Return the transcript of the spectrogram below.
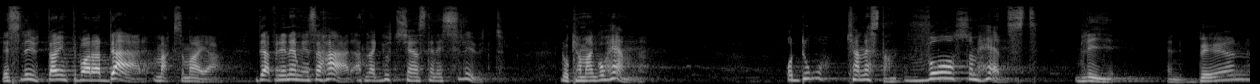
det slutar inte bara där, Max och Maja. Därför är det nämligen så här att när gudstjänsten är slut, då kan man gå hem. Och då kan nästan vad som helst bli en bön,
